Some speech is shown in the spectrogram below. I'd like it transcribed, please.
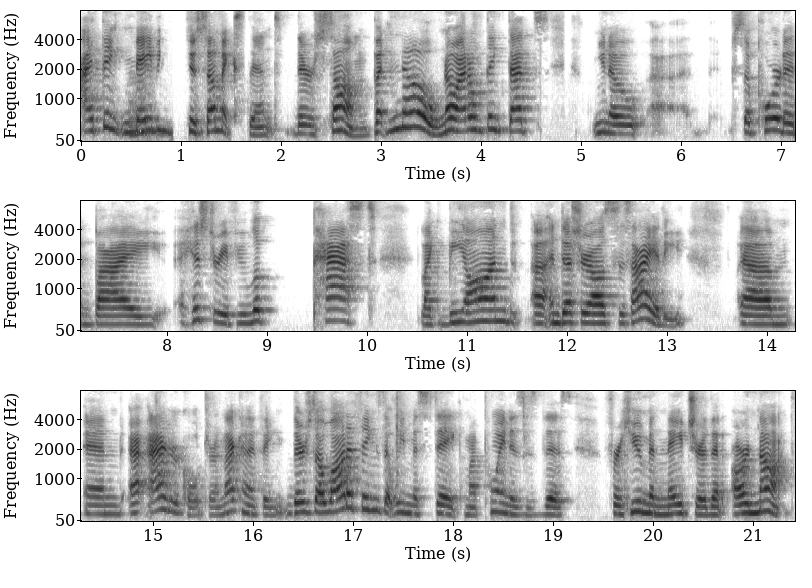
I think mm-hmm. maybe to some extent there's some, but no, no, I don't think that's, you know, uh, supported by history. If you look past like beyond uh, industrial society um, and a- agriculture and that kind of thing. There's a lot of things that we mistake. My point is, is this for human nature that are not.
